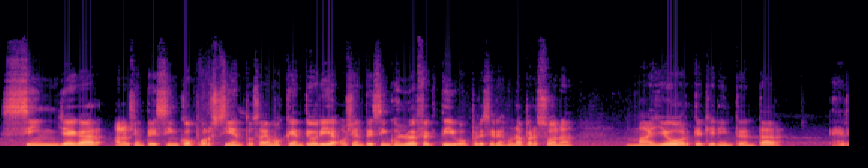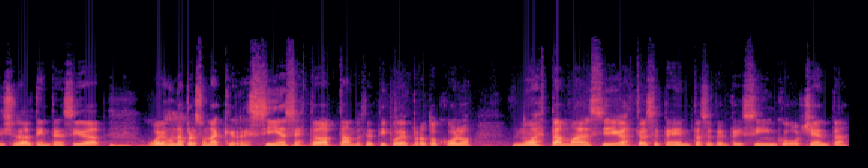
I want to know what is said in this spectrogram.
sin llegar al 85%. Sabemos que en teoría 85 es lo efectivo, pero si eres una persona mayor que quiere intentar ejercicio de alta intensidad o eres una persona que recién se está adaptando a este tipo de protocolo, no está mal si llegaste al 70, 75, 80.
